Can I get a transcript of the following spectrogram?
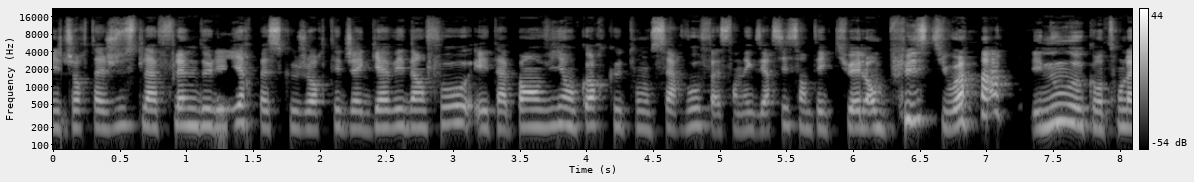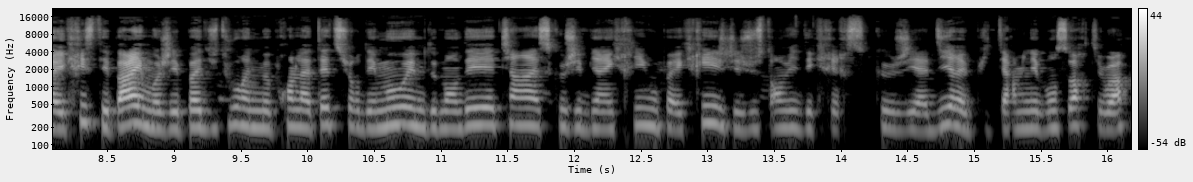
mais genre, t'as juste la flemme de les lire parce que, genre, t'es déjà gavé d'infos et t'as pas envie encore que ton cerveau fasse un exercice intellectuel en plus, tu vois. Et nous, quand on l'a écrit, c'était pareil. Moi, j'ai pas du tout envie de me prendre la tête sur des mots et me demander, tiens, est-ce que j'ai bien écrit ou pas écrit? J'ai juste envie d'écrire ce que j'ai à dire et puis terminer bonsoir, tu vois.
